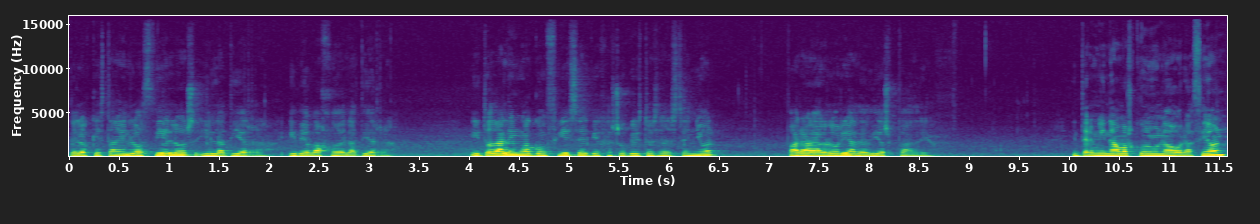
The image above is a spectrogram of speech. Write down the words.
de los que están en los cielos y en la tierra y debajo de la tierra, y toda lengua confiese que Jesucristo es el Señor, para la gloria de Dios Padre. Y terminamos con una oración.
